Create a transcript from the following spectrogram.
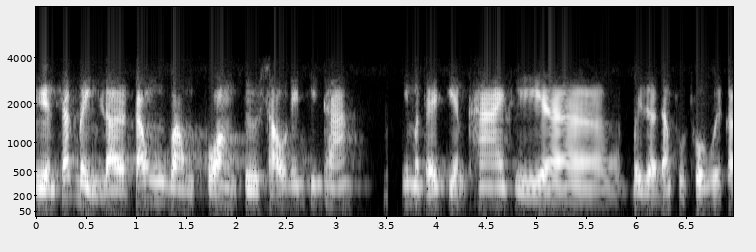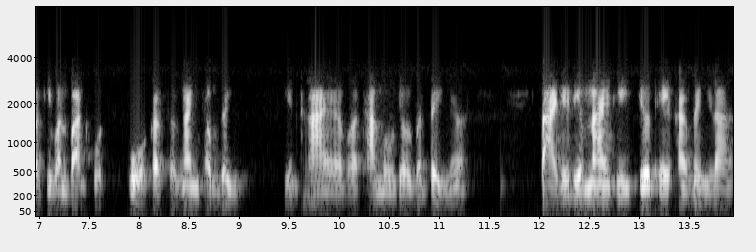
huyện xác định là trong vòng khoảng từ 6 đến 9 tháng nhưng mà thấy triển khai thì uh, bây giờ đang phụ thuộc với các cái văn bản của của các sở ngành thẩm định triển khai và tham mưu cho ủy ban tỉnh nữa tại thời điểm này thì chưa thể khẳng định là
